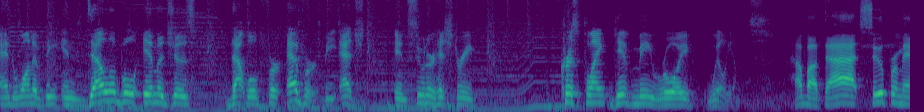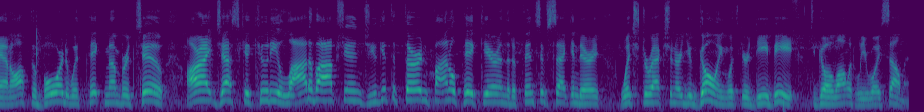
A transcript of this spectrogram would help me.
and one of the indelible images that will forever be etched in Sooner history. Chris Plank, give me Roy Williams. How about that? Superman off the board with pick number two. All right, Jessica Coody, a lot of options. You get the third and final pick here in the defensive secondary. Which direction are you going with your DB to go along with Lee Roy Selmon?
